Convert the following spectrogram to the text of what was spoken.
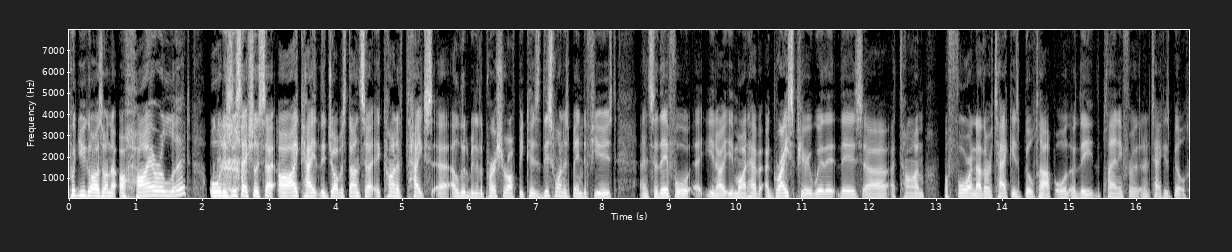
put you guys on a, a higher alert, or does this actually say, "Oh, okay, the job is done"? So it kind of takes a, a little bit of the pressure off because this one has been diffused, and so therefore, uh, you know, you might have a grace period where there's uh, a time before another attack is built up, or the, the planning for an attack is built.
